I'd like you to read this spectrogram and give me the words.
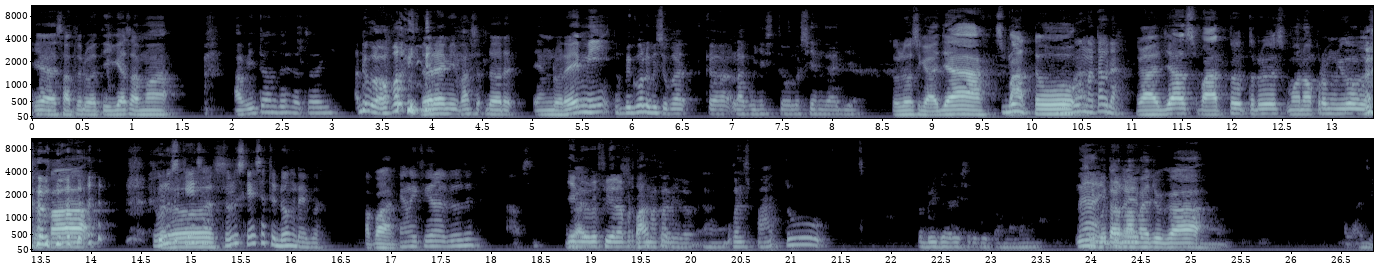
Ya satu dua tiga sama apa itu tuh satu lagi? aduh apa lagi Doremi pas Dore yang Doremi. tapi gue lebih suka ke lagunya si Tulus yang gajah Tulus gajah, gua sepatu, gua nggak tahu dah gajah, sepatu, terus monokrom juga gue suka. tulus kayak tulus kayak satu doang deh gua Apaan? yang lagi viral dulu tuh Apa Nggak, dulu viral pertama sepatu. kali loh Hmm. bukan sepatu lebih dari seribu tahun nah Seribu tahun namanya juga. Apa lagi?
